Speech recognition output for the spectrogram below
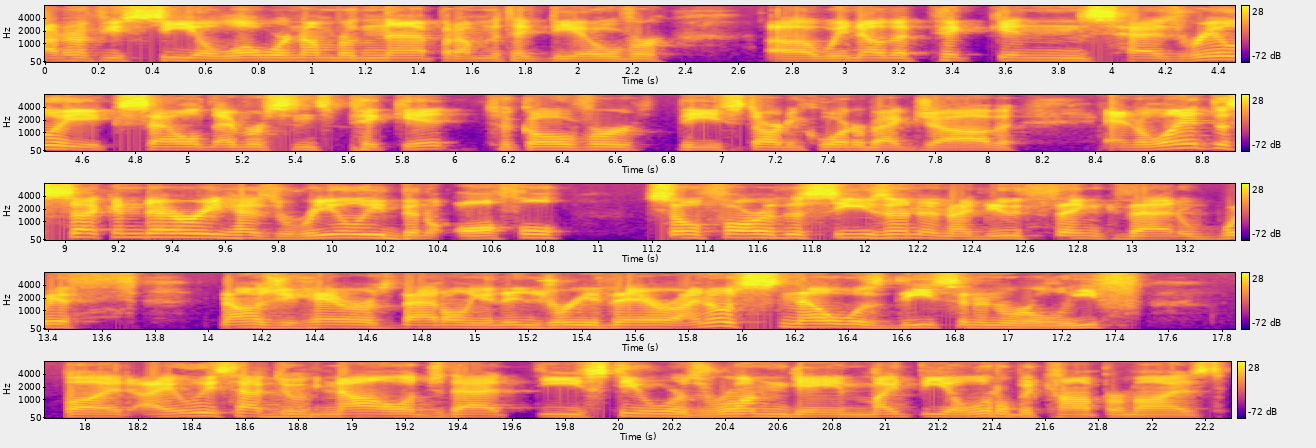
I don't know if you see a lower number than that, but I'm going to take the over. Uh, we know that Pickens has really excelled ever since Pickett took over the starting quarterback job. And Atlanta secondary has really been awful so far this season. And I do think that with Najee Harris battling an injury there, I know Snell was decent in relief, but I at least have mm-hmm. to acknowledge that the Steelers' run game might be a little bit compromised.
